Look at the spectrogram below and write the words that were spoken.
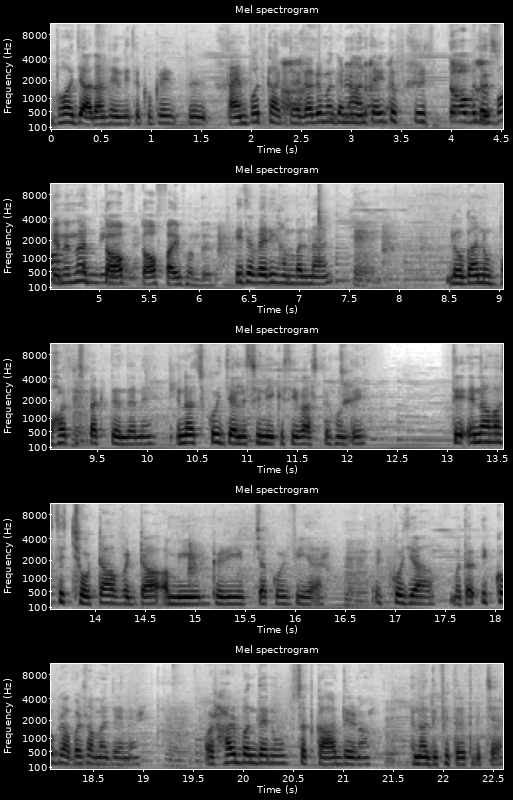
ਬਹੁਤ ਜ਼ਿਆਦਾ ਨੇ ਨਹੀਂ ਤੇ ਕਿਉਂਕਿ ਟਾਈਮ ਬਹੁਤ ਘੱਟ ਹੈਗਾ ਅਗਰ ਮੈਂ ਚਾਹੀ ਤਾਂ ਟੌਪ ਲਿਸਟ ਕਿਨੇ ਨਾ ਟੌਪ ਟੌਪ 5 ਹੁੰਦੇ is a very humble man ਲੋਕਾਂ ਨੂੰ ਬਹੁਤ ਰਿਸਪੈਕਟ ਦਿੰਦੇ ਨੇ। ਇਹਨਾਂ 'ਚ ਕੋਈ ਜੈਲਸੀ ਨਹੀਂ ਕਿਸੇ ਵਾਸਤੇ ਹੁੰਦੀ। ਤੇ ਇਹਨਾਂ ਵਾਸਤੇ ਛੋਟਾ ਵੱਡਾ ਅਮੀਰ ਗਰੀਬ ਜਾਂ ਕੋਈ ਵੀ ਹੈ ਇੱਕੋ ਜਿਹਾ ਮਤਲਬ ਇੱਕੋ ਬਰਾਬਰ ਸਮਝਦੇ ਨੇ। ਔਰ ਹਰ ਬੰਦੇ ਨੂੰ ਸਤਿਕਾਰ ਦੇਣਾ। ਇਹਨਾਂ ਦੀ ਫਿਤਰਤ ਵਿੱਚ ਹੈ।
